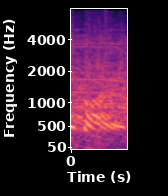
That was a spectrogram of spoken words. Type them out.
Goodbar.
